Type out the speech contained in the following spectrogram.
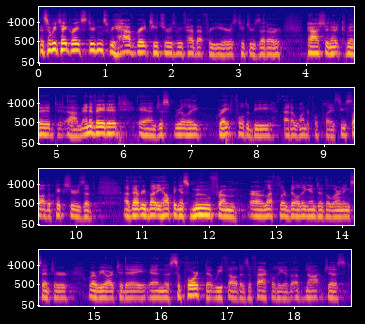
And so we take great students. We have great teachers. We've had that for years. Teachers that are passionate, committed, um, innovated, and just really grateful to be at a wonderful place. You saw the pictures of, of everybody helping us move from our Loeffler building into the Learning Center where we are today, and the support that we felt as a faculty of, of not just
